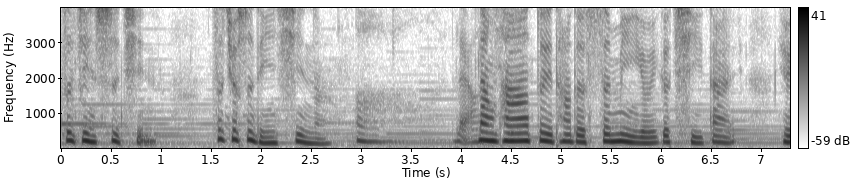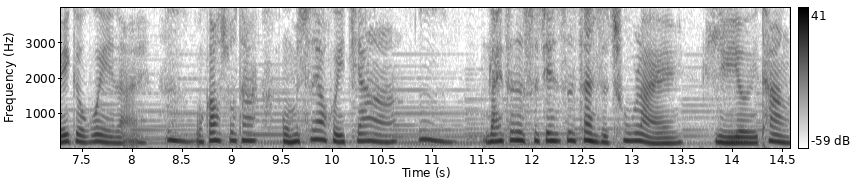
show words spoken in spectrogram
这件事情，这就是灵性啊，啊、哦，让他对他的生命有一个期待，有一个未来，嗯，我告诉他，我们是要回家啊，嗯，来这个时间是暂时出来旅游一趟，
